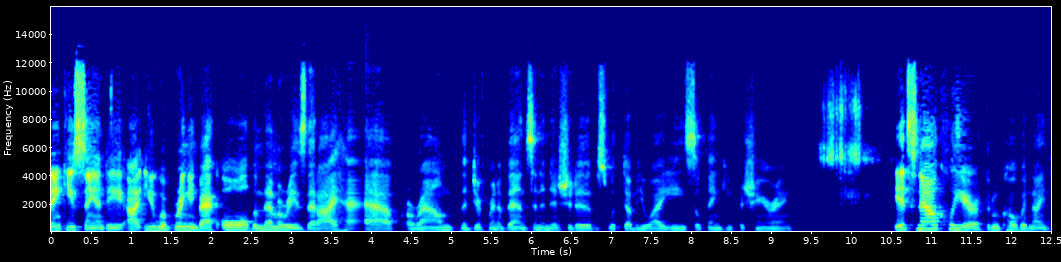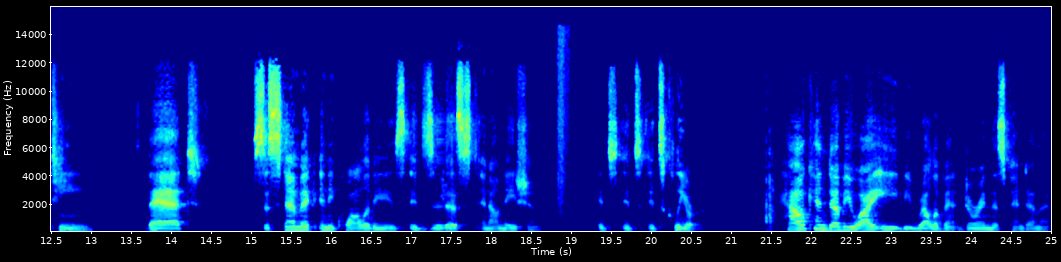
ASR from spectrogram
Thank you, Sandy. You were bringing back all the memories that I have around the different events and initiatives with WIE. So thank you for sharing. It's now clear through COVID 19 that systemic inequalities exist in our nation. It's, it's, it's clear. How can WIE be relevant during this pandemic?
